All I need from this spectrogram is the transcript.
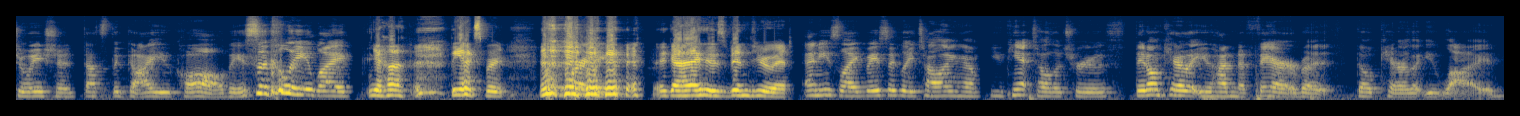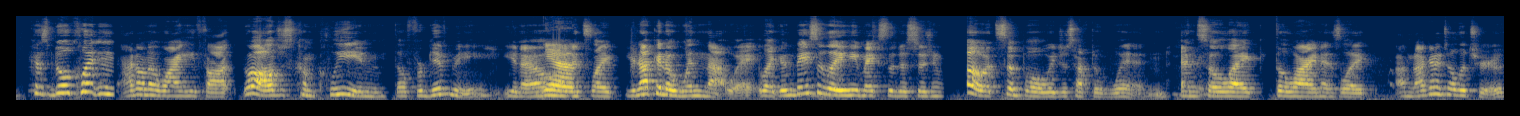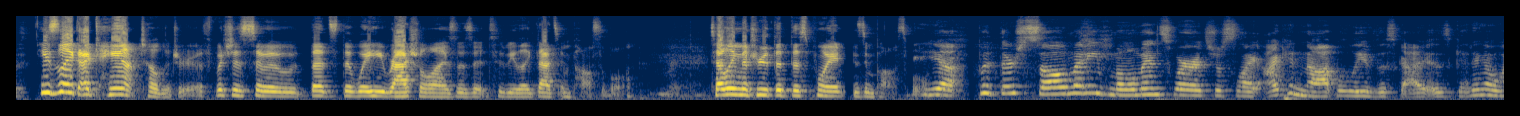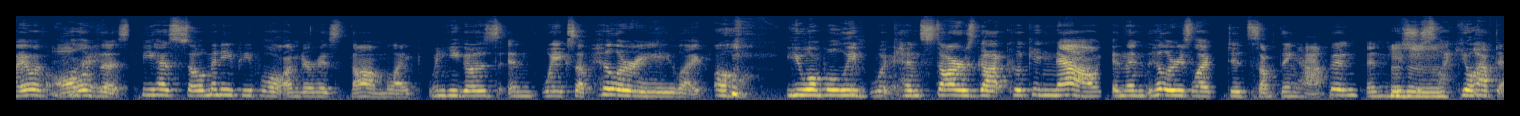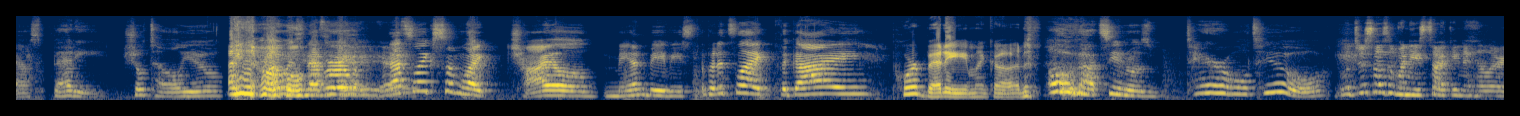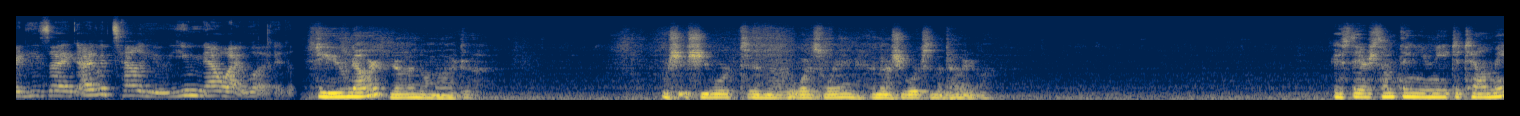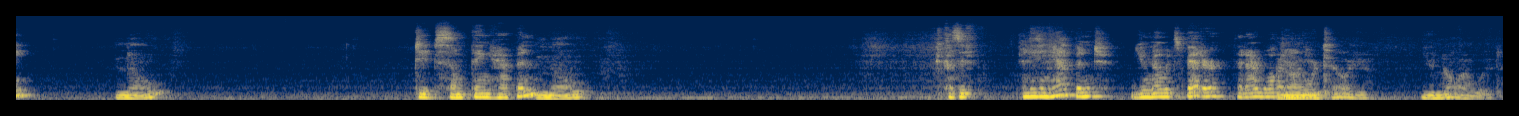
that's the guy you call, basically. Like, Yeah, the expert. Right. the guy who's been through it. and he's like basically telling him, "You can't tell the truth. They don't care that you had an affair, but." They'll care that you lied. Because Bill Clinton, I don't know why he thought, oh, I'll just come clean. They'll forgive me, you know? Yeah. And it's like, you're not going to win that way. Like, and basically, he makes the decision, oh, it's simple. We just have to win. And so, like, the line is like, I'm not going to tell the truth. He's like, I can't tell the truth, which is so, that's the way he rationalizes it to be like, that's impossible. Telling the truth at this point is impossible. Yeah, but there's so many moments where it's just like I cannot believe this guy is getting away with all Right. of this. He has so many people under his thumb. Like when he goes and wakes up Hillary, like, oh, you won't believe what Ken Starr's got cooking now. And then Hillary's like, did something happen? And he's just Mhm. like, you'll have to ask Betty. She'll tell you. I know. I was never. Right, right. That's like some like child man baby, but it's like the guy. Poor Betty, my god. Oh, that scene was terrible too. Well, just also when he's talking to Hillary and he's like, I would tell you, you know I would. Do you know her? Yeah, I know Monica. Well, she, she worked in the West Wing, and now she works in the Pentagon. Is there something you need to tell me? No, Did something happen? no. Because if anything happened, you know it's better that I walk And I would tell you. You know I would.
